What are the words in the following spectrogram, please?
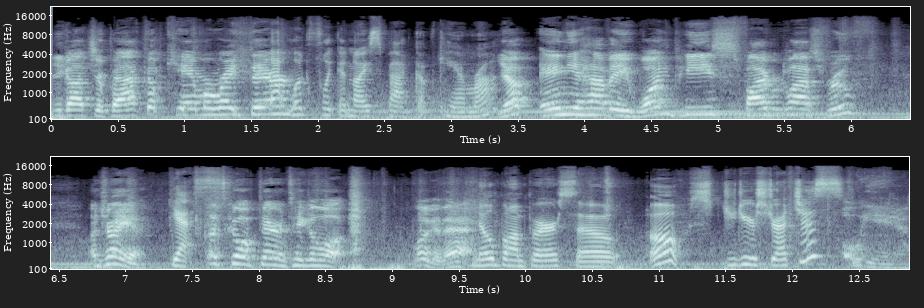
You got your backup camera right there. That looks like a nice backup camera. Yep, and you have a one-piece fiberglass roof. Andrea, Yes. let's go up there and take a look. Look at that. No bumper, so. Oh, did you do your stretches? Oh yeah.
